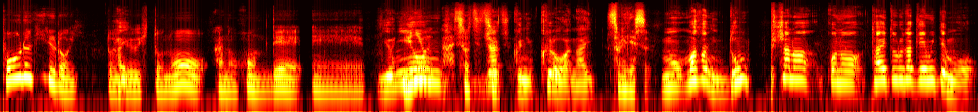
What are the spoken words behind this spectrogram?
ポール・ギルロイという人の,、あの本で、えユニオンユニオンジャックに黒はない。ーそれです。もうまさにドンピシャなこのタイトルだけ見ても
